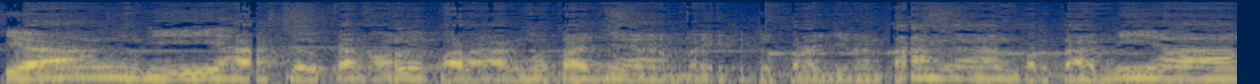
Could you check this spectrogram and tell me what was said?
yang dihasilkan oleh para anggotanya, baik itu kerajinan tangan, pertanian,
